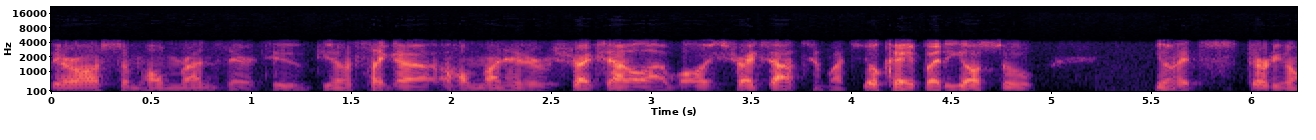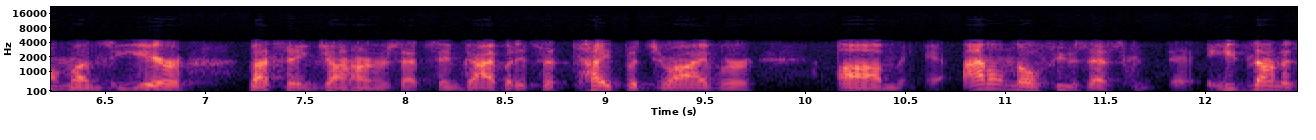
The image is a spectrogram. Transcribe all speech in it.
there are some home runs there too. You know, it's like a, a home run hitter who strikes out a lot. Well, he strikes out too much. Okay, but he also, you know, hits 30 home runs a year. Not saying John Hunter's that same guy, but it's a type of driver Um, I don't know if he was as he's not as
